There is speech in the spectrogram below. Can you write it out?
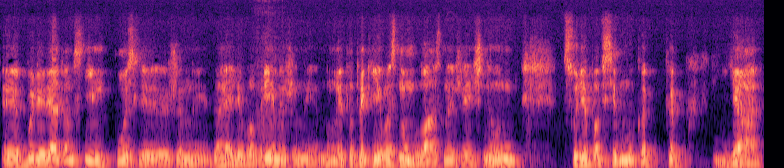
были рядом с ним после жены, да, или во время жены, ну, это такие в основном властные женщины. Он, судя по всему, как, как я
